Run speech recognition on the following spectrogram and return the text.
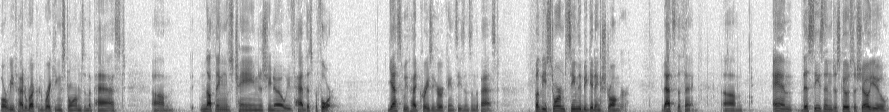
or we've had record breaking storms in the past. Um, nothing's changed. You know, we've had this before. Yes, we've had crazy hurricane seasons in the past, but these storms seem to be getting stronger. That's the thing. Um, and this season just goes to show you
